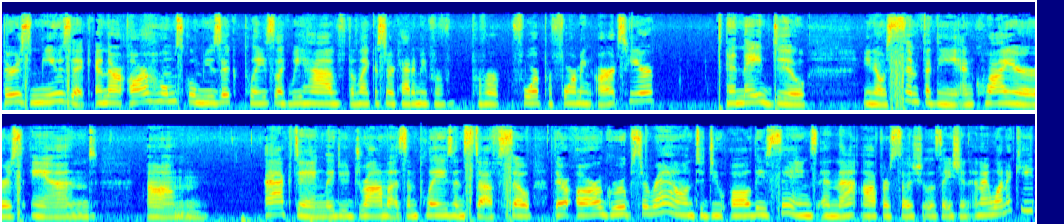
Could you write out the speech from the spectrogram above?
There's music, and there are homeschool music plays like we have the Lancaster Academy for, for, for Performing Arts here, and they do you know, symphony and choirs and um, acting. They do dramas and plays and stuff. So there are groups around to do all these things, and that offers socialization. And I want to keep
